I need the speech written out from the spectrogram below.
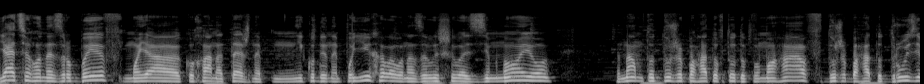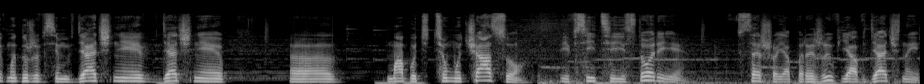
Я цього не зробив. Моя кохана теж не, нікуди не поїхала, вона залишилась зі мною. Нам тут дуже багато хто допомагав, дуже багато друзів. Ми дуже всім вдячні. Вдячні, е, мабуть, цьому часу і всій цій історії, все, що я пережив, я вдячний,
